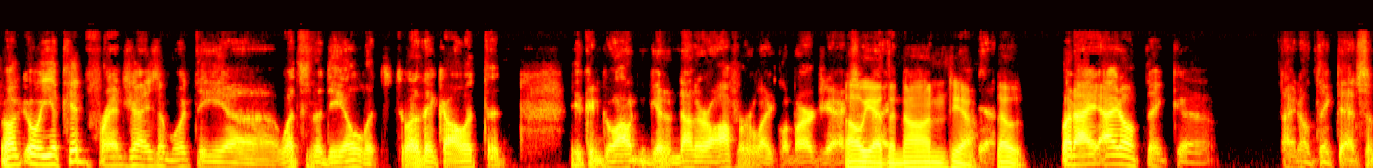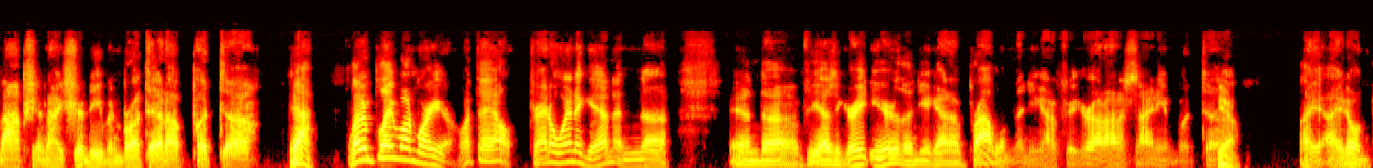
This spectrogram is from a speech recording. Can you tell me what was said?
Well, well, you could franchise him with the uh, what's the deal? That what do they call it? That you can go out and get another offer like Lamar Jackson. Oh yeah, right? the non yeah. Yeah. That was, but I I don't think uh, I don't think that's an option. I shouldn't even brought that up. But uh, yeah, let him play one more year. What the hell? Try to win again, and uh, and uh, if he has a great year, then you got a problem. Then you got to figure out how to sign him. But uh, Yeah. I I don't.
